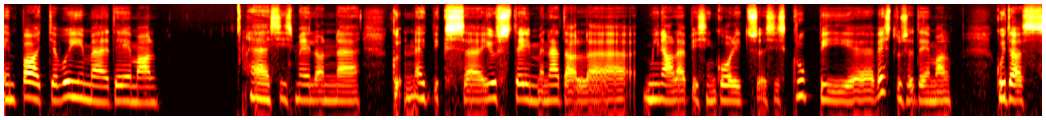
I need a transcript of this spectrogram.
empaatiavõime teemal siis meil on äh, näiteks äh, just eelmine nädal mina läbisin koolituse siis grupivestluse teemal, kuidas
